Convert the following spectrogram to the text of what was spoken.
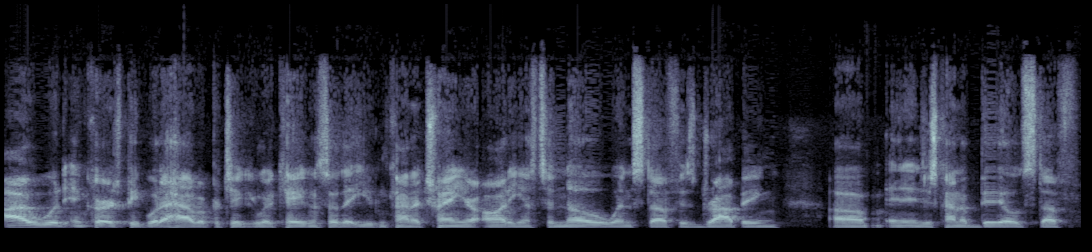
i would encourage people to have a particular cadence so that you can kind of train your audience to know when stuff is dropping um and just kind of build stuff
